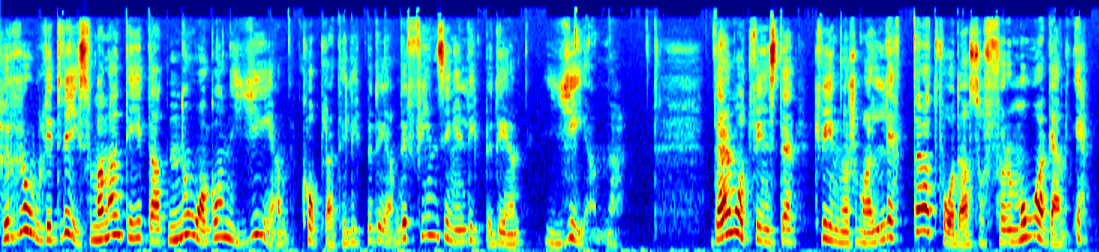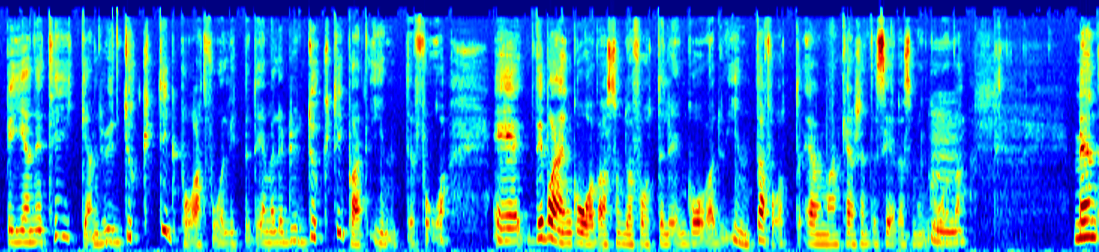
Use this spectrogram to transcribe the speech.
troligtvis, för man har inte hittat någon gen kopplad till lipödem. Det finns ingen lipödem-gen. Däremot finns det kvinnor som har lättare att få det, alltså förmågan, epigenetiken. Du är duktig på att få lipödem eller du är duktig på att inte få. Eh, det är bara en gåva som du har fått eller en gåva du inte har fått, även om man kanske inte ser det som en gåva. Mm. Men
